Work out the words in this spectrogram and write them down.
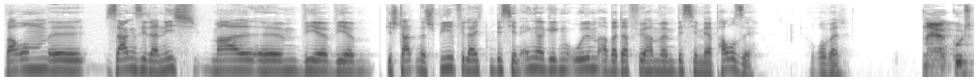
warum äh, sagen sie da nicht mal, äh, wir, wir gestalten das Spiel vielleicht ein bisschen enger gegen Ulm, aber dafür haben wir ein bisschen mehr Pause? Robert. Naja, gut,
